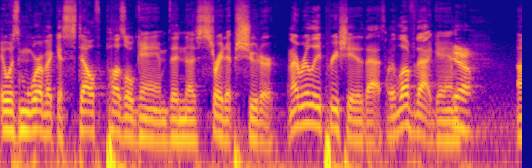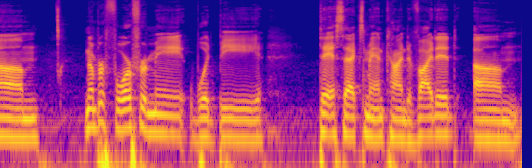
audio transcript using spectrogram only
it was more of like a stealth puzzle game than a straight up shooter, and I really appreciated that. So I loved that game. Yeah. Um, number four for me would be Deus Ex: Mankind Divided. Um,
